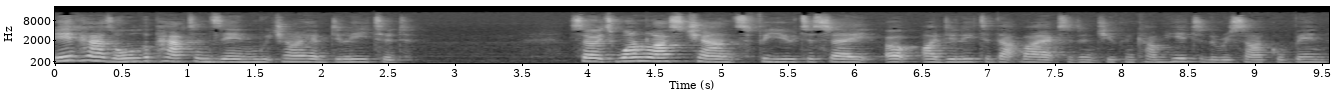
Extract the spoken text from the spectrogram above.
it has all the patterns in which I have deleted. So it's one last chance for you to say, oh, I deleted that by accident. You can come here to the recycle bin,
